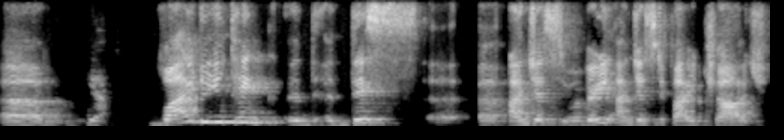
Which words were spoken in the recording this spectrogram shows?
Um, yeah why do you think uh, this uh, uh, unjust, very unjustified charge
